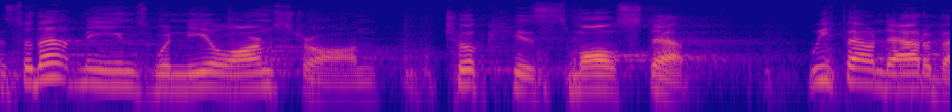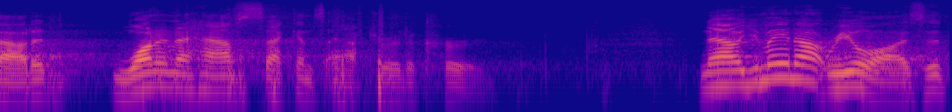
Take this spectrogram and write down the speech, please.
And so that means when Neil Armstrong took his small step, we found out about it one and a half seconds after it occurred. Now, you may not realize it,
